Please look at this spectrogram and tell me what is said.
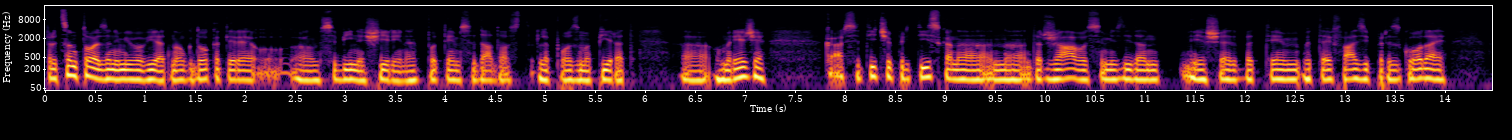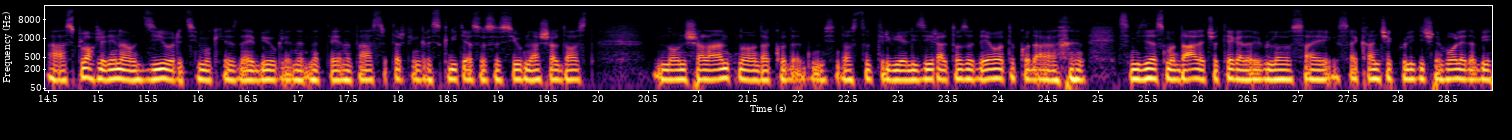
predvsem to je zanimivo videti, no, kdo katere um, vsebine širi, ne, potem se da dost lepo zmapirati uh, omrežje. Kar se tiče pritiska na, na državo, se mi zdi, da je še v, tem, v tej fazi prezgodaj. Uh, sploh glede na odziv, recimo, ki je zdaj bil glede na, te, na ta astroturfing razkritja, so se vsi obnašali dost nonšalantno, da, da mislim, da so trivializirali to zadevo, tako da se mi zdi, da smo daleč od tega, da bi bilo vsaj, vsaj kanček politične volje, da bi,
